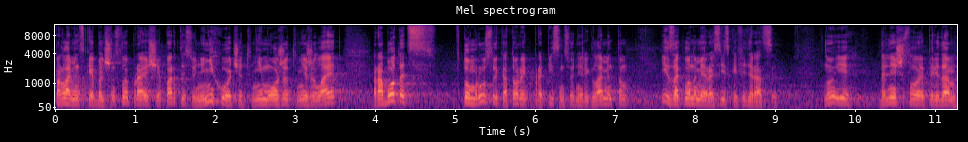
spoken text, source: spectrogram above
парламентское большинство, правящая партия сегодня не хочет, не может, не желает работать в том русле, который прописан сегодня регламентом и законами Российской Федерации. Ну и дальнейшее слово я передам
